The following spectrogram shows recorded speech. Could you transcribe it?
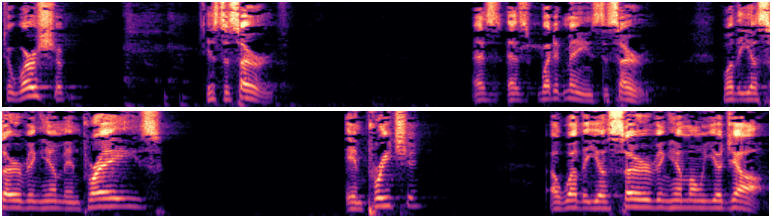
To worship is to serve. As, as what it means to serve. Whether you're serving Him in praise, in preaching, or whether you're serving Him on your job.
